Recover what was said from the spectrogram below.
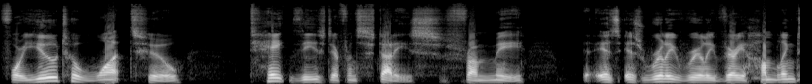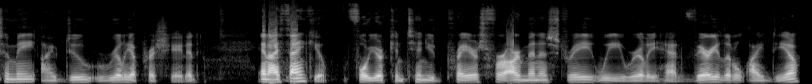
for you to want to take these different studies from me is, is really, really very humbling to me. I do really appreciate it. And I thank you for your continued prayers for our ministry. We really had very little idea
